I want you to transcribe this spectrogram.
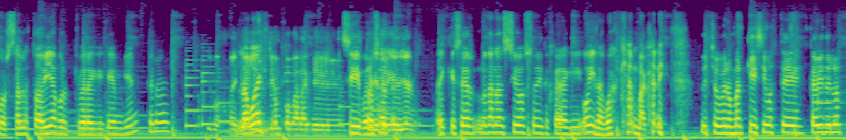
forzarlas todavía porque para que queden bien, pero. hay que la guay... tiempo para que, sí, pues para que quede bien hay que ser no tan ansioso y dejar aquí. Oye, las weas quedan bacanes. De hecho, menos mal que hicimos este capítulo.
